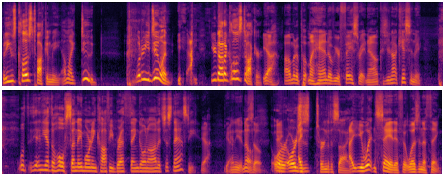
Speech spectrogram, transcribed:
but he was close talking me. I'm like, dude, what are you doing? Yeah. You're not a close talker. Yeah, I'm gonna put my hand over your face right now because you're not kissing me. Well, then you have the whole Sunday morning coffee breath thing going on. It's just nasty. Yeah, yeah. And you no, So, or or I- just turn to the side. I, you wouldn't say it if it wasn't a thing,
